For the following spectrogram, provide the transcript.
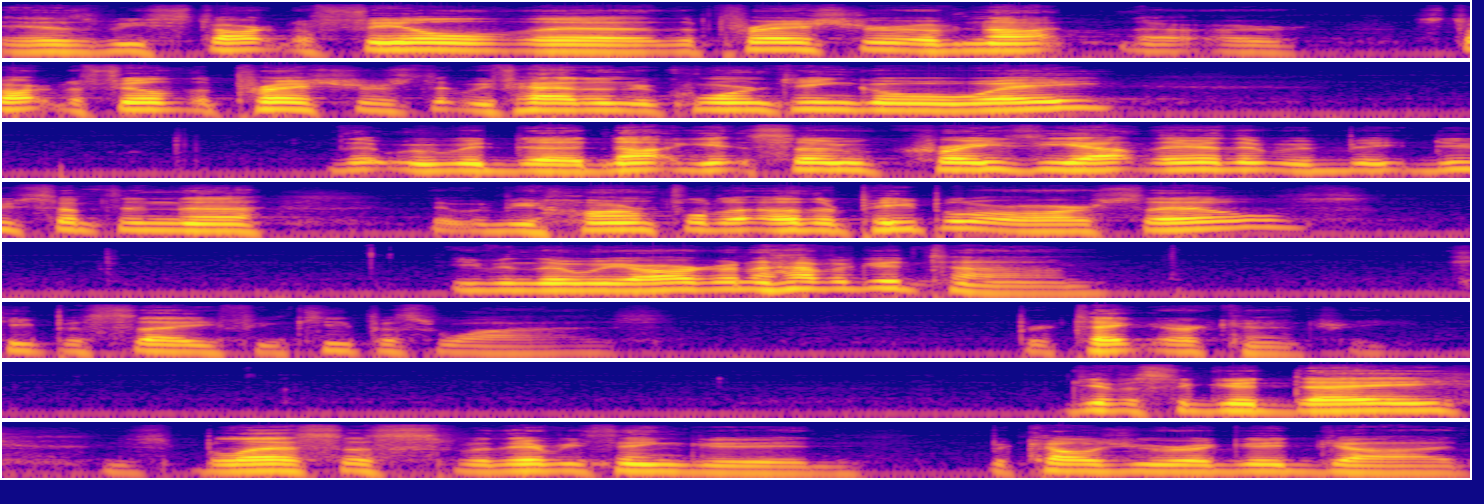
as we start to feel the, the pressure of not, or start to feel the pressures that we've had under quarantine go away that we would uh, not get so crazy out there that we would do something uh, that would be harmful to other people or ourselves. Even though we are going to have a good time, keep us safe and keep us wise. Protect our country. Give us a good day. Just bless us with everything good because you are a good God.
